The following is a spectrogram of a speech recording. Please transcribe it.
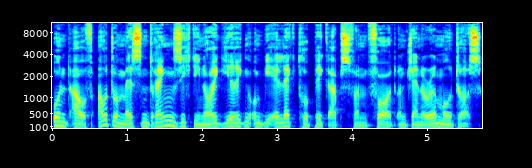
Und auf Automessen drängen sich die Neugierigen um die Elektro-Pickups von Ford und General Motors.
